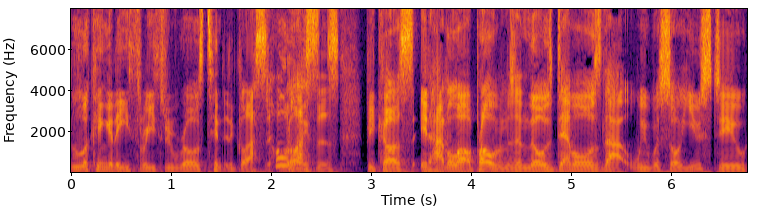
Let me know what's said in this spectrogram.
looking at E3 through rose tinted glass- glasses because it had a lot of problems, and those demos that we were so used to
